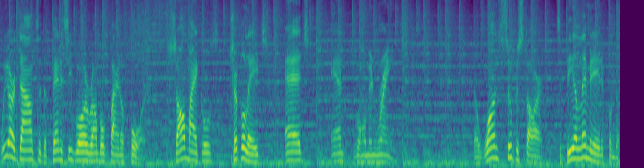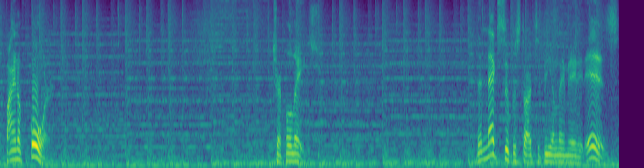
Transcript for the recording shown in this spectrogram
We are down to the Fantasy Royal Rumble Final Four Shawn Michaels, Triple H, Edge, and Roman Reigns. The one superstar to be eliminated from the Final Four Triple H. The next superstar to be eliminated is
